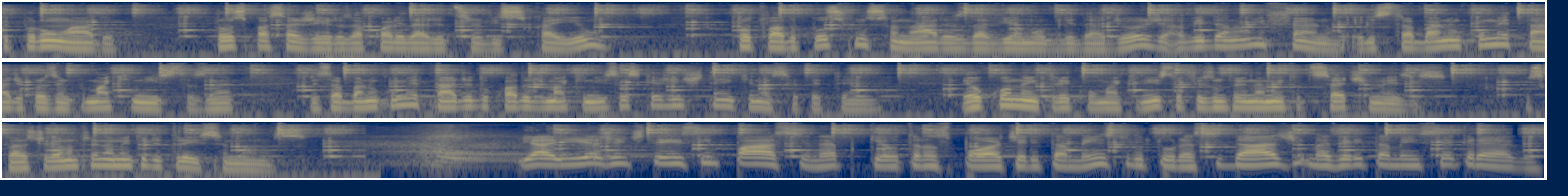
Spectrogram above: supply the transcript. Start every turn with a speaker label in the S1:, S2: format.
S1: Se por um lado, para os passageiros a qualidade do serviço caiu, por outro lado, para os funcionários da Via Mobilidade hoje, a vida não é um inferno. Eles trabalham com metade, por exemplo, maquinistas, né? Eles trabalham com metade do quadro de maquinistas que a gente tem aqui na CPTM. Eu, quando entrei como maquinista, fiz um treinamento de sete meses. Os caras tiveram um treinamento de três semanas.
S2: E aí a gente tem esse impasse, né? Porque o transporte ele também estrutura a cidade, mas ele também segrega.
